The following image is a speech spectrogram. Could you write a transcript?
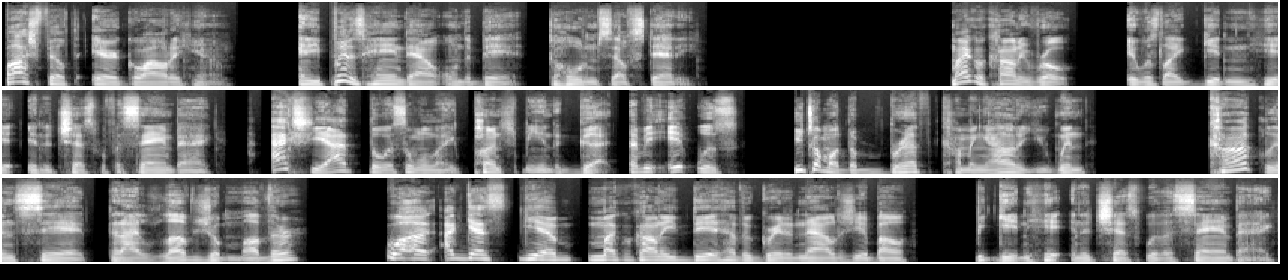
Bosch felt the air go out of him, and he put his hand down on the bed to hold himself steady. Michael Connelly wrote, It was like getting hit in the chest with a sandbag. Actually, I thought someone like punched me in the gut. I mean, it was, you talking about the breath coming out of you. When Conklin said that I loved your mother, well, I guess, yeah, Michael Connelly did have a great analogy about getting hit in the chest with a sandbag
